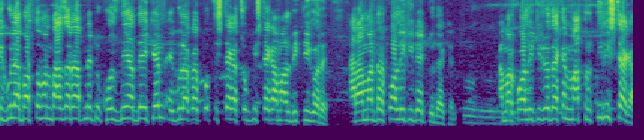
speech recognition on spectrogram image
এগুলা বর্তমান বাজারে আপনি একটু খোঁজ নিয়ে দেখেন এগুলা কয় পঁচিশ টাকা চব্বিশ টাকা মাল বিক্রি করে। আর আমাদের কোয়ালিটিটা একটু দেখেন। আমার কোয়ালিটিটা দেখেন মাত্র তিরিশ টাকা।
